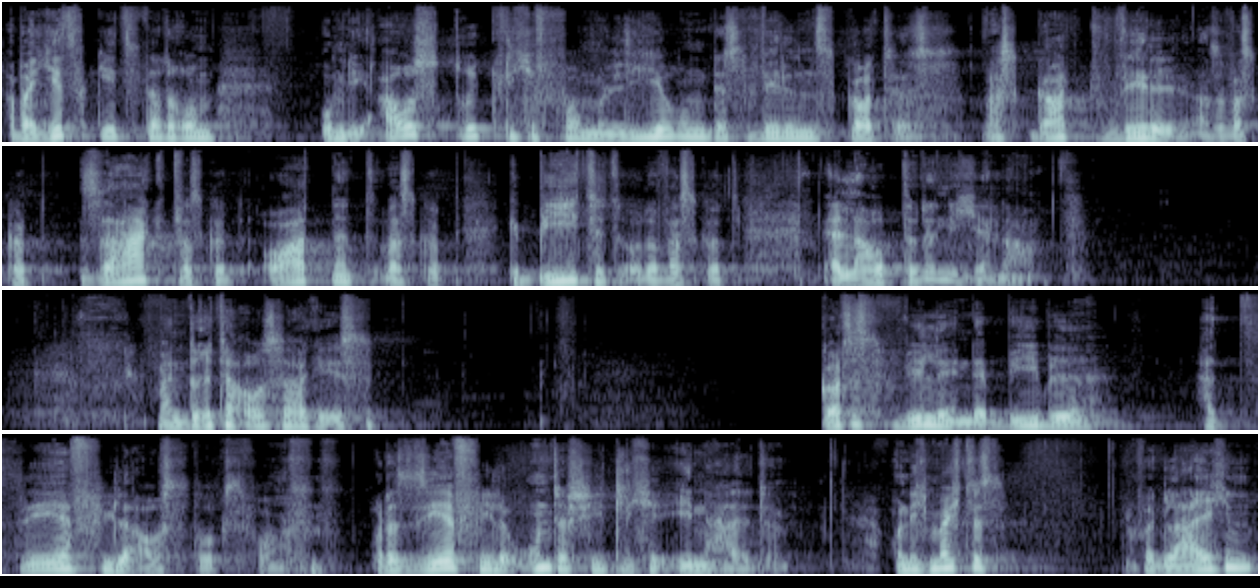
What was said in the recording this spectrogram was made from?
Aber jetzt geht es darum, um die ausdrückliche Formulierung des Willens Gottes, was Gott will, also was Gott sagt, was Gott ordnet, was Gott gebietet oder was Gott erlaubt oder nicht erlaubt. Meine dritte Aussage ist, Gottes Wille in der Bibel hat sehr viele Ausdrucksformen oder sehr viele unterschiedliche Inhalte. Und ich möchte es vergleichen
